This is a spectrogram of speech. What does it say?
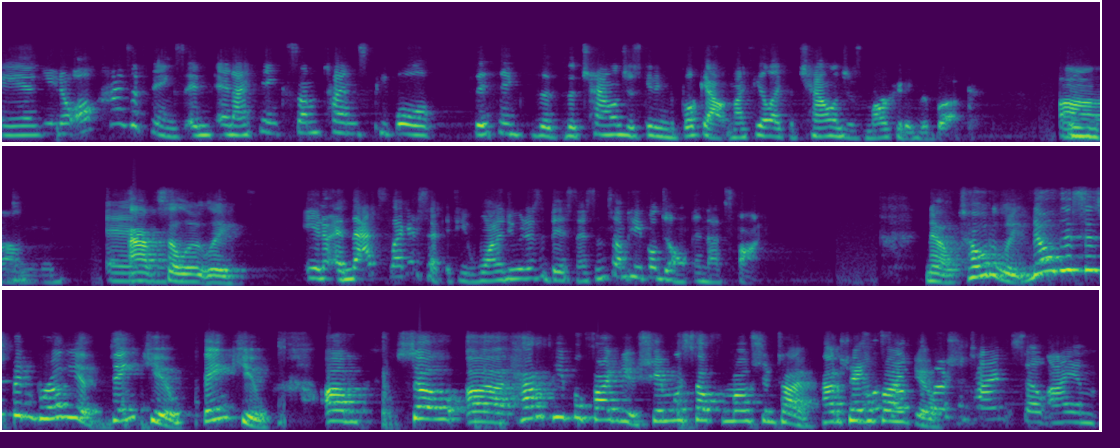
and you know all kinds of things. And and I think sometimes people they think the the challenge is getting the book out, and I feel like the challenge is marketing the book. Mm-hmm. Um, and, Absolutely. you know, and that's like I said, if you want to do it as a business, and some people don't, and that's fine. No, totally. No, this has been brilliant. Thank you. Thank you. Um, so uh, how do people find you? Shameless self promotion time. How do people Shameless find you? Self promotion time. So I am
